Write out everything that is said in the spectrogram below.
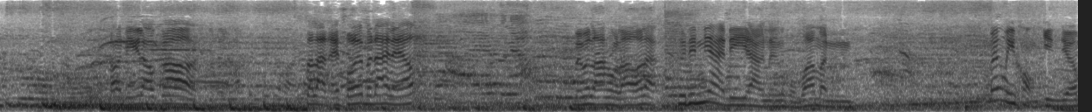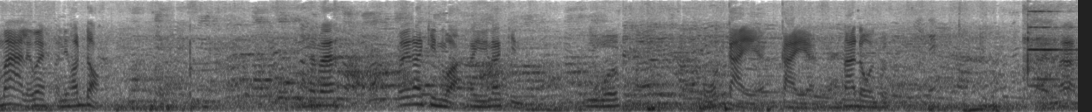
ๆ ตอนนี้เราก็สลัดไอเฟิร์สมาได้แล้วเป็นเวลาของเราแล้วแหละคือที่เนี่ยดีอย่างหนึ่งผมว่ามันแม่งมีของกินเยอะมากเลยเว้ยอันนี้ฮอทดอก ใช่ไหมเฮ้ยน่ากินว่ะอันนี้น่ากินมีเวิร์กโหไก่อะไก่อะน่าโดนสุดไก่มาก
